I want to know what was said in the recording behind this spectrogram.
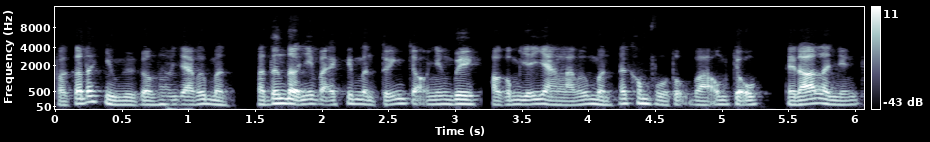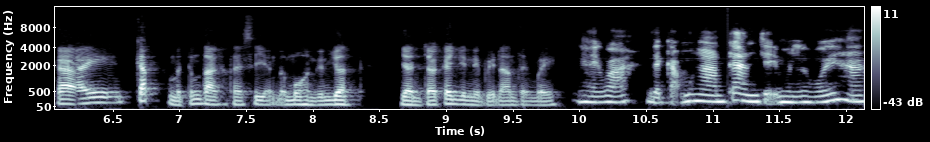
và có rất nhiều người cùng tham gia với mình. Và tương tự như vậy, khi mình tuyển chọn nhân viên, họ cũng dễ dàng làm với mình, nó không phụ thuộc vào ông chủ. Thì đó là những cái cách mà chúng ta có thể xây dựng được mô hình kinh doanh dành cho các doanh nghiệp Việt Nam tại Mỹ. Hay quá, để cảm ơn anh. Các anh chị mình lưu ý ha.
